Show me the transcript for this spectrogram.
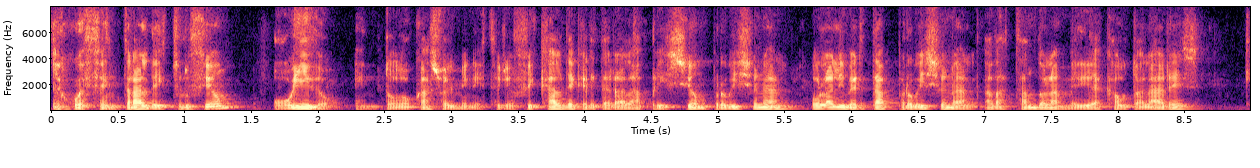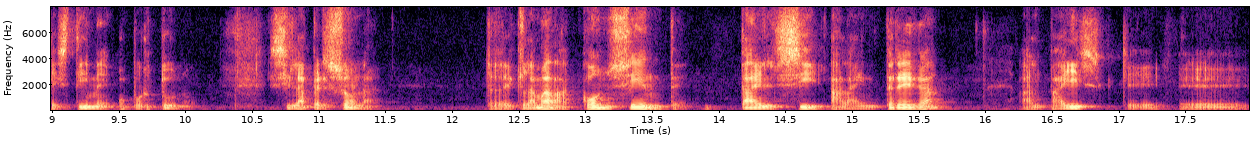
El juez central de instrucción, oído en todo caso el Ministerio Fiscal, decretará la prisión provisional o la libertad provisional adaptando las medidas cautelares que estime oportuno. Si la persona reclamada consciente da el sí a la entrega al país que eh,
